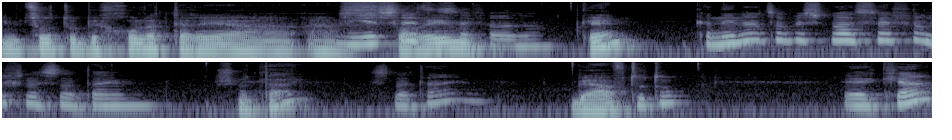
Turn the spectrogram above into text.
למצוא אותו בכל אתרי ה- יש לי את הספרים. הספר הזה. כן? קנינו אותו בשבוע הספר לפני שנתיים. שנתיים? שנתיים? ואהבת אותו? אה, כן,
